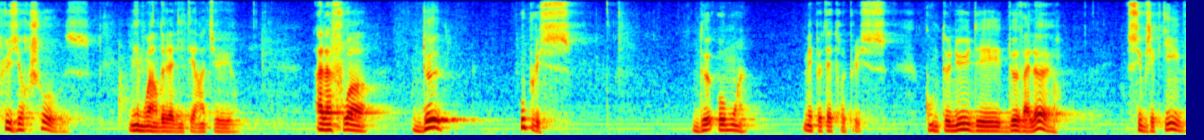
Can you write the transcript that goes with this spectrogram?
plusieurs choses, mémoire de la littérature, à la fois deux ou plus, deux au moins, mais peut-être plus, compte tenu des deux valeurs subjectives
